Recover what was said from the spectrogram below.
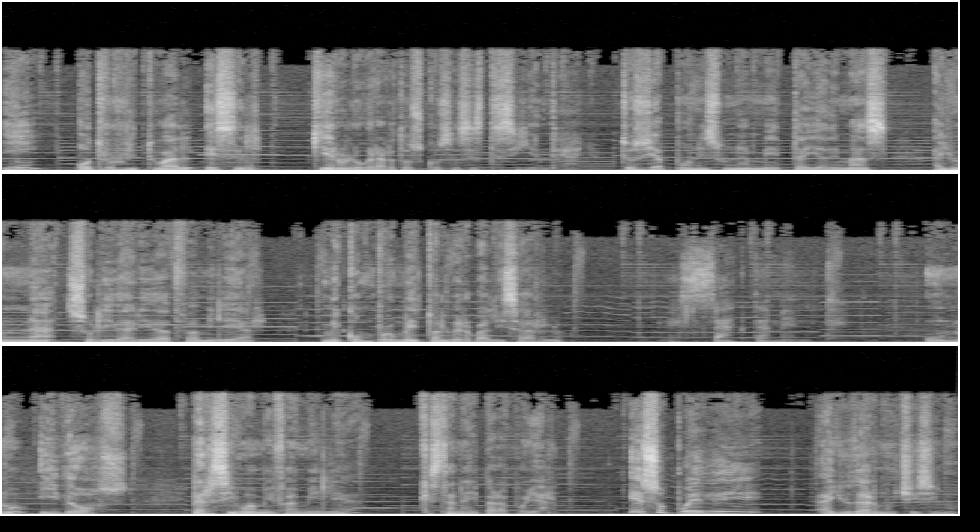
Y otro ritual es el quiero lograr dos cosas este siguiente año. Entonces ya pones una meta y además hay una solidaridad familiar. Me comprometo al verbalizarlo. Exactamente. Uno. Y dos, percibo a mi familia que están ahí para apoyar. Eso puede ayudar muchísimo.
